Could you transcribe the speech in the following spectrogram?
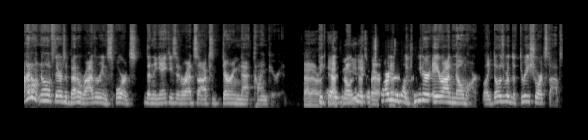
I don't know if there's a better rivalry in sports than the Yankees and Red Sox during that time period. That era. Because yeah, no, it, that's it fair. started with like Jeter, Arod, Nomar. Like those were the three shortstops.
